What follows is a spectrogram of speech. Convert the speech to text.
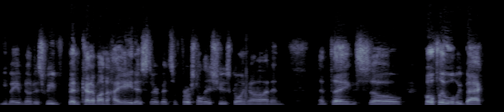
you may have noticed we've been kind of on a hiatus. There have been some personal issues going on and and things. So hopefully we'll be back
